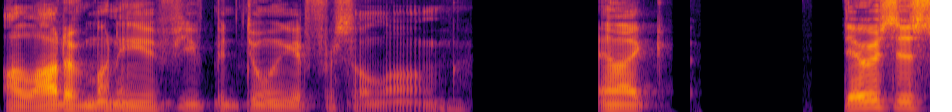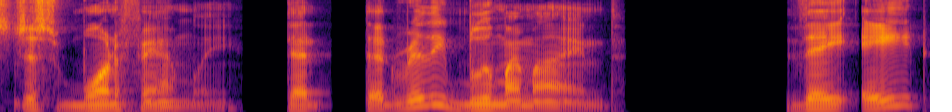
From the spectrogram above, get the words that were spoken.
a lot of money if you've been doing it for so long. And like there was this just one family that that really blew my mind. They ate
